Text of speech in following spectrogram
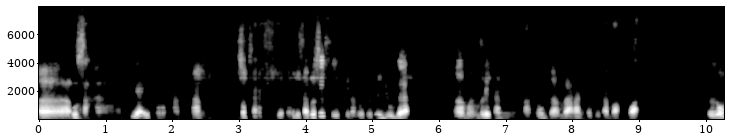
eh, usaha dia itu akan sukses gitu. Di satu sisi film itu tuh juga eh, memberikan satu gambaran ke kita bahwa lu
